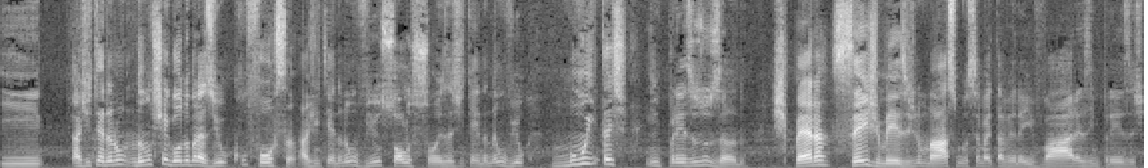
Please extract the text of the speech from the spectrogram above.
e a gente ainda não, não chegou no Brasil com força. A gente ainda não viu soluções, a gente ainda não viu muitas empresas usando. Espera seis meses no máximo, você vai estar vendo aí várias empresas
